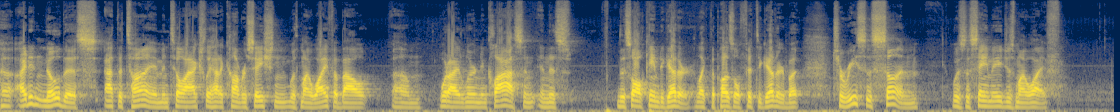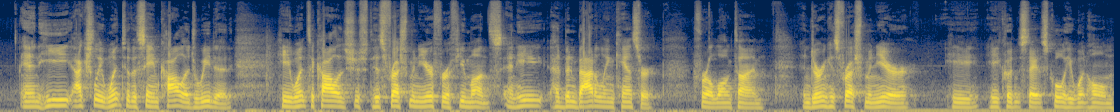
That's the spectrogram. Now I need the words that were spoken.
I didn't know this at the time until I actually had a conversation with my wife about um, what I learned in class, and, and this this all came together, like the puzzle fit together. But Teresa's son was the same age as my wife and he actually went to the same college we did. He went to college his freshman year for a few months, and he had been battling cancer for a long time. And during his freshman year, he, he couldn't stay at school. He went home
